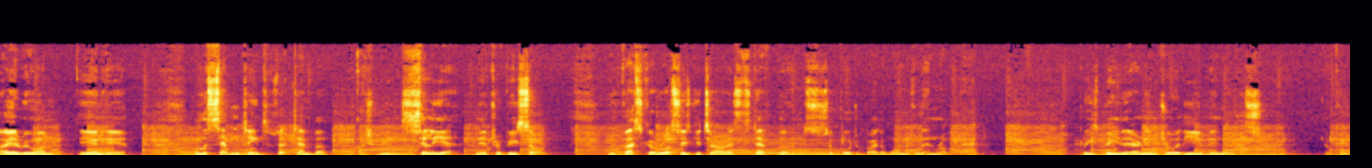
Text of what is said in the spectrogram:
Hi everyone, Ian here. On the 17th of September, I shall be in Silea near Treviso with Vasco Rossi's guitarist Stef Burns, supported by the wonderful Inrok Band. Please be there and enjoy the evening with us. Okay.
